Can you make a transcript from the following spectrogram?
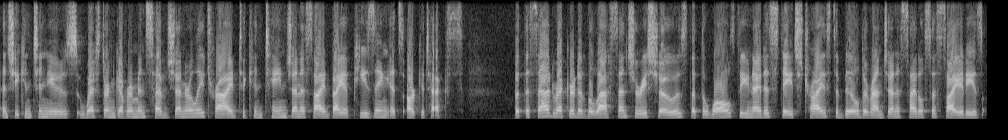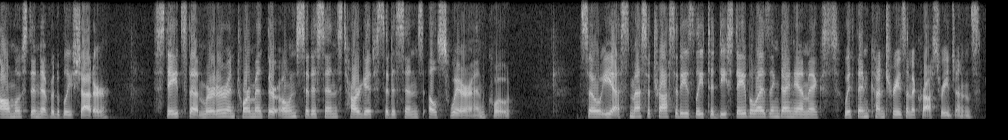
And she continues Western governments have generally tried to contain genocide by appeasing its architects. But the sad record of the last century shows that the walls the United States tries to build around genocidal societies almost inevitably shatter states that murder and torment their own citizens target citizens elsewhere, end quote. So, yes, mass atrocities lead to destabilizing dynamics within countries and across regions.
